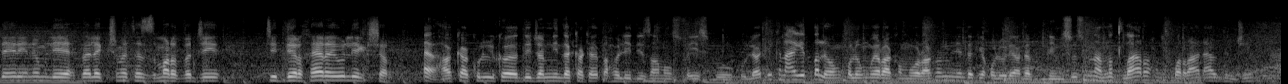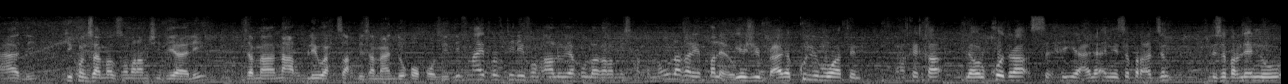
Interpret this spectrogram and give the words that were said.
دايرينه مليح بالك كش ما تهز مرض تجي تجي دير الخير يولي لك الشر آه هكا كل déjà منين داك هكا يطيحوا لي des annonces فيسبوك ولا هذيك كنعيط لهم نقول لهم وين راكم وين راكم منين داك يقولوا لي أنا في بني مسوس منا نطلع نروح نتبرع نعاود نجي. عادي. كي يكون زعما الزمره ماشي ديالي زعما نعرف بلي واحد صاحبي زعما عنده O positif نعيط له في التليفون قالوا يا خويا راهم يسحقنا ولا غير يطلعوا. يجب على كل مواطن الحقيقة له القدرة الصحية على أن يتبرع الدم لأنه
